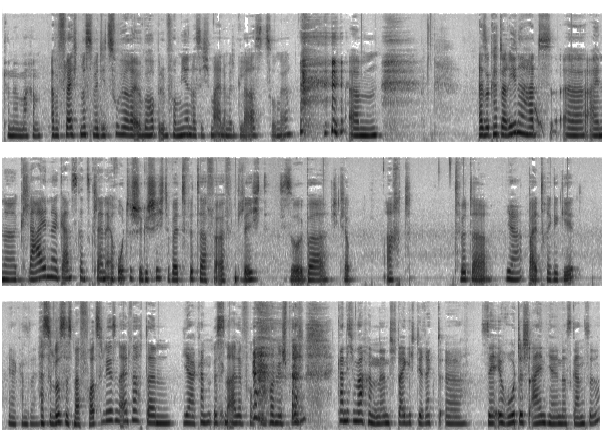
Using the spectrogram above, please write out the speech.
können wir machen. Aber vielleicht müssen wir die Zuhörer überhaupt informieren, was ich meine mit Glaszunge. ähm, also Katharina hat äh, eine kleine, ganz, ganz kleine erotische Geschichte bei Twitter veröffentlicht, die so über, ich glaube, acht Twitter-Beiträge ja. geht. Ja, kann sein. Hast du Lust, das mal vorzulesen einfach? Dann ja, kann, wissen alle, wovon wir sprechen. kann ich machen. Dann steige ich direkt äh, sehr erotisch ein hier in das Ganze.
